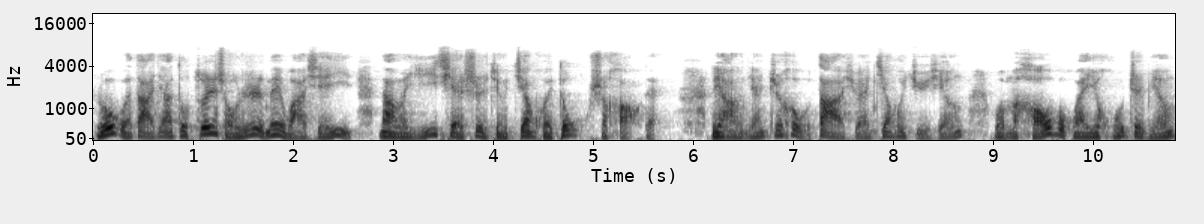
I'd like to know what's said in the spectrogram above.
如果大家都遵守日内瓦协议，那么一切事情将会都是好的。两年之后，大选将会举行。我们毫不怀疑胡志明，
